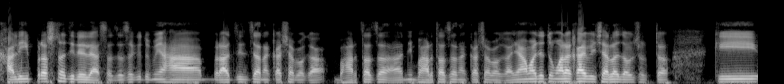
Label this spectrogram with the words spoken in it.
खाली प्रश्न दिलेले असतात. जसं की तुम्ही हा ब्राझीलचा नकाशा बघा भारताचा आणि भारताचा नकाशा बघा यामध्ये तुम्हाला काय विचारलं जाऊ शकतं? की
